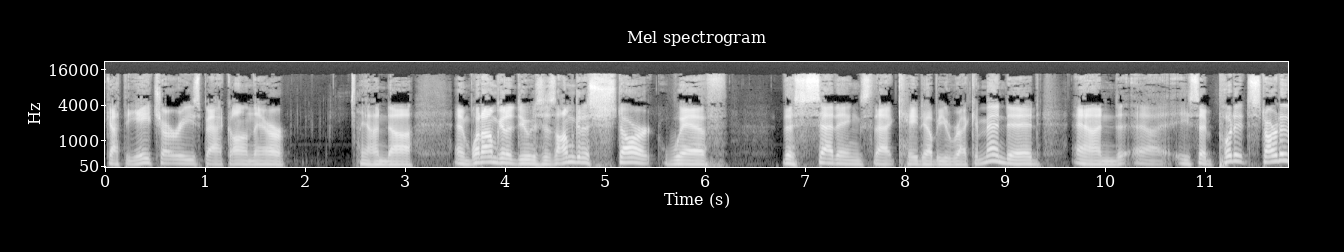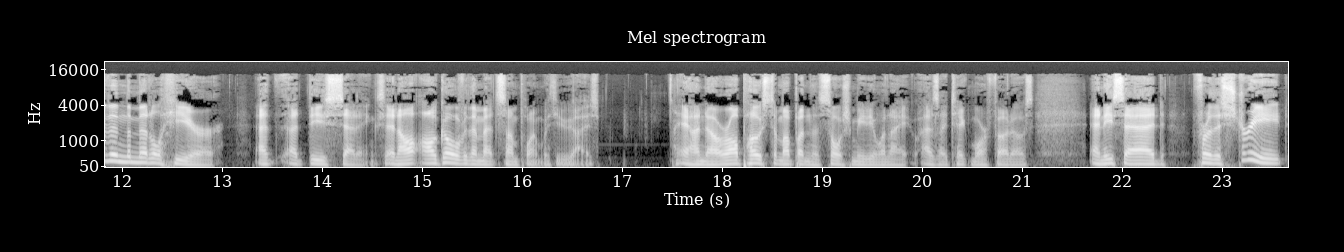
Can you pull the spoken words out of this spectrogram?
Got the HREs back on there. And uh, and what I'm going to do is is I'm going to start with the settings that KW recommended, and uh, he said put it start it in the middle here at at these settings, and I'll I'll go over them at some point with you guys, and uh, or I'll post them up on the social media when I as I take more photos. And he said for the street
